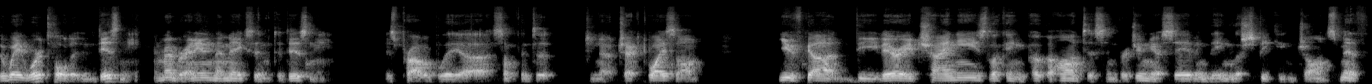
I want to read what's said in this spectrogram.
the way we're told it in Disney, and remember, anything that makes it into Disney is probably uh, something to you know check twice on. You've got the very Chinese-looking Pocahontas in Virginia saving the English-speaking John Smith,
